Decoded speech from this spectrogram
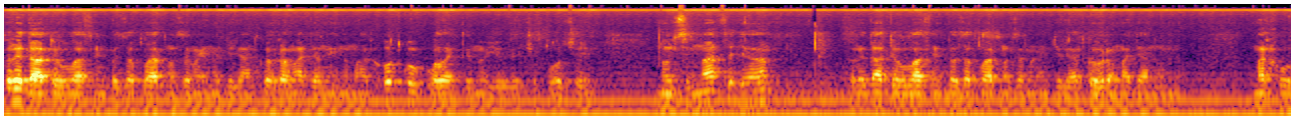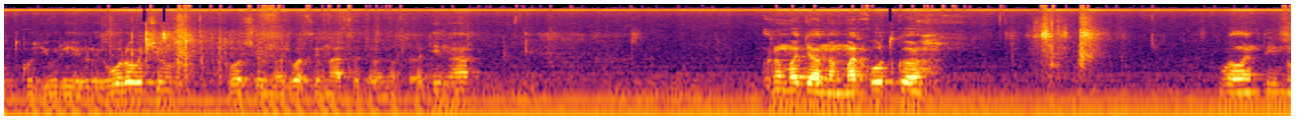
Передати у власність безоплатну земельну ділянку громадянину Маркотку Валентину Юрійовичу площею 017 га. Передати у власність безоплатну земельну ділянку громадянину Мархотку Юрію Григоровичу площею 01891 га. Громадянам Мархотко Валентину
